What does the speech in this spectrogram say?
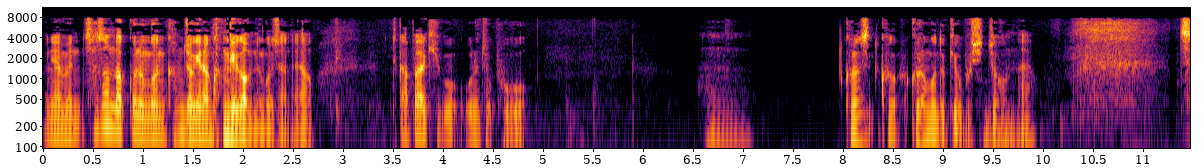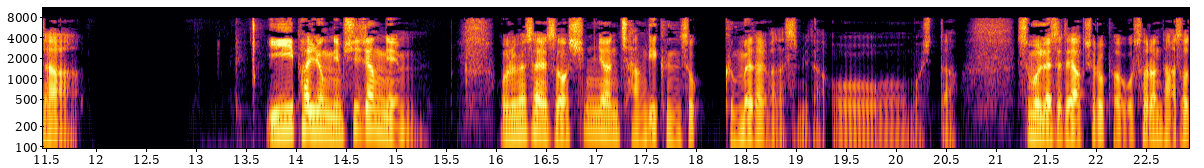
왜냐하면 차선 바꾸는 건 감정이랑 관계가 없는 거잖아요. 깜빡이 켜고 오른쪽 보고 음, 그런 그, 그런 거 느껴보신 적 없나요? 자, 2286님, 시장님, 오늘 회사에서 10년 장기 근속 금메달 받았습니다. 오, 멋있다. 24세 대학 졸업하고 35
